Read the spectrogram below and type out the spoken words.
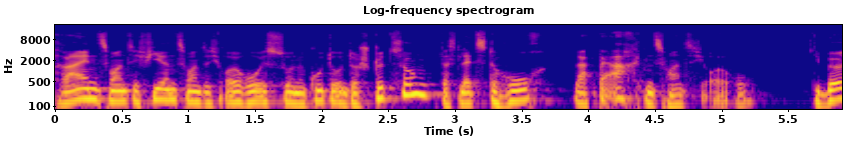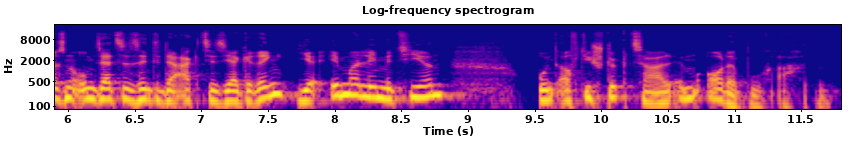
23, 24 Euro ist so eine gute Unterstützung. Das letzte Hoch lag bei 28 Euro. Die Börsenumsätze sind in der Aktie sehr gering. Hier immer limitieren und auf die Stückzahl im Orderbuch achten.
